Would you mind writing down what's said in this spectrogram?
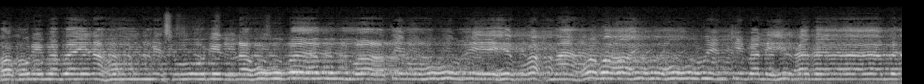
فضرب بينهم بسور له باب باطنه فيه الرحمة وظاهره من قبله العذاب.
